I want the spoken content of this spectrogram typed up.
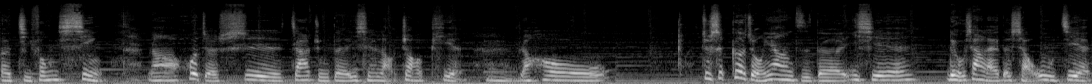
呃几封信，那或者是家族的一些老照片，嗯，然后就是各种样子的一些。留下来的小物件，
